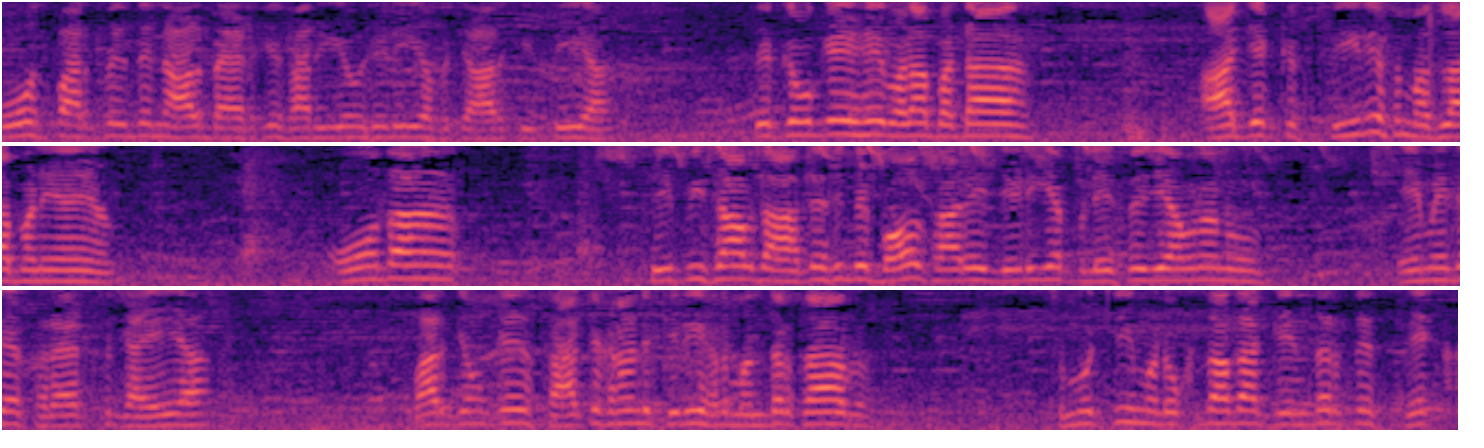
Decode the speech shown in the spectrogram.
ਉਸ ਪਰਪਸ ਦੇ ਨਾਲ ਬੈਠ ਕੇ ਸਾਰੀ ਉਹ ਜਿਹੜੀ ਆ ਵਿਚਾਰ ਕੀਤੀ ਆ। ਤੇ ਕਿਉਂਕਿ ਇਹ ਬੜਾ ਵੱਡਾ ਅੱਜ ਇੱਕ ਸੀਰੀਅਸ ਮਸਲਾ ਬਣਿਆ ਆ। ਉਹ ਤਾਂ ਸੀਪੀ ਸਾਹਿਬ ਦੱਸਦੇ ਸੀ ਵੀ ਬਹੁਤ ਸਾਰੇ ਜਿਹੜੀ ਆ ਪਲੇਸਸ ਆ, ਉਹਨਾਂ ਨੂੰ ਐਵੇਂ ਦੇ ਥ੍ਰੈਟਸ ਗਏ ਆ। ਪਰ ਕਿਉਂਕਿ ਸੱਚਖੰਡ ਸ੍ਰੀ ਹਰਮੰਦਰ ਸਾਹਿਬ ਸਮੁੱਚੀ ਮਨੁੱਖਤਾ ਦਾ ਕੇਂਦਰ ਤੇ ਸਿੱਖ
